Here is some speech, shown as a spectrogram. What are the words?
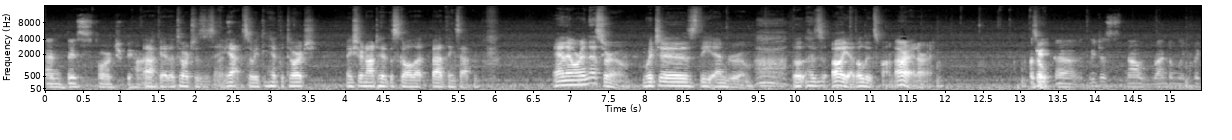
and this torch behind. Okay, the torch is the same. Yeah, so we can hit the torch. Make sure not to hit the skull, that bad things happen. And then we're in this room, which is the end room. the, has, oh yeah, the loot spawn. Alright, alright. Okay, uh, we just now randomly click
